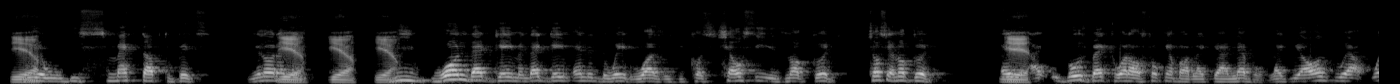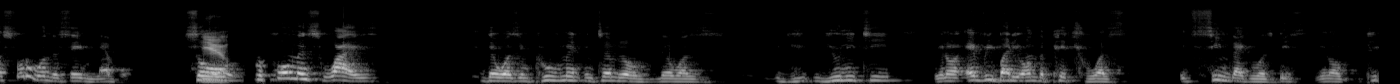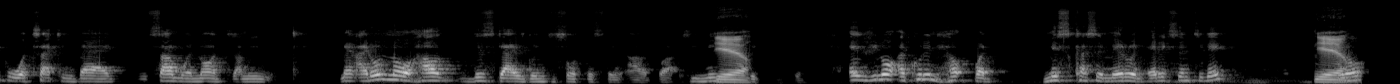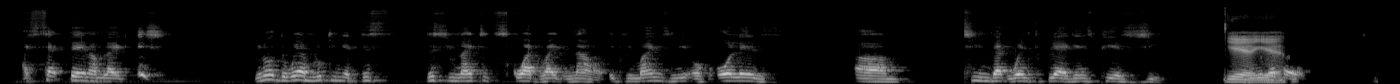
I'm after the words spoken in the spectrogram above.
Yeah, we will be smacked up to bits. You know what I yeah, mean? Yeah, yeah, We won that game, and that game ended the way it was, is because Chelsea is not good. Chelsea are not good. And yeah. I, it goes back to what I was talking about, like their level. Like we are on, we are we're sort of on the same level. So yeah. There was improvement in terms of there was u- unity. You know, everybody on the pitch was. It seemed like it was busy. You know, people were tracking back. Some were not. I mean, man, I don't know how this guy is going to sort this thing out, but he needs yeah. And you know, I couldn't help but miss Casemiro and Eriksen today. Yeah. You know, I sat there and I'm like, ish. You know, the way I'm looking at this this United squad right now, it reminds me of Ole's um, team that went to play against PSG. Yeah, yeah.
